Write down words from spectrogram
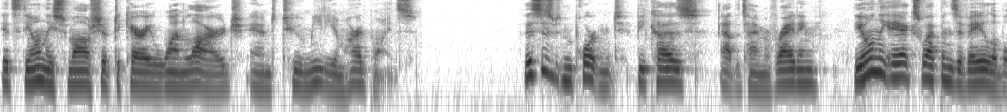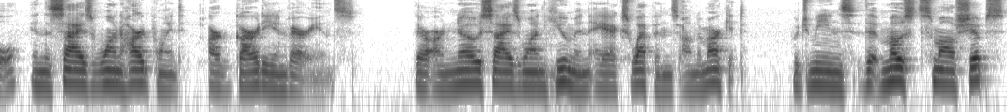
It's the only small ship to carry one large and two medium hardpoints. This is important because, at the time of writing, the only AX weapons available in the size 1 hardpoint are Guardian variants. There are no size 1 human AX weapons on the market, which means that most small ships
